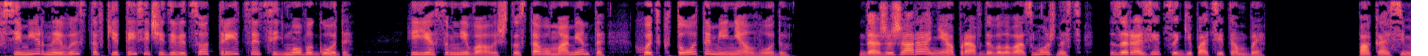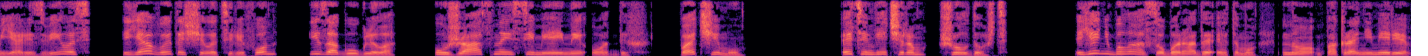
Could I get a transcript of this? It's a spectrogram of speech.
к Всемирной выставке 1937 года, и я сомневалась, что с того момента хоть кто-то менял воду. Даже жара не оправдывала возможность заразиться гепатитом Б. Пока семья резвилась, я вытащила телефон и загуглила Ужасный семейный отдых. Почему? Этим вечером шел дождь. Я не была особо рада этому, но, по крайней мере,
